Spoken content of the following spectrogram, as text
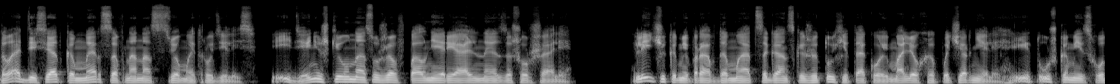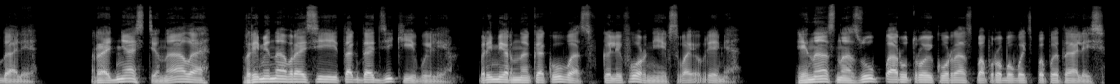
Два десятка мерсов на нас с Сёмой трудились. И денежки у нас уже вполне реальные зашуршали. Личиками, правда, мы от цыганской житухи такой малёха почернели и тушками исхудали. Родня стенала. Времена в России тогда дикие были. Примерно как у вас в Калифорнии в свое время. И нас на зуб пару-тройку раз попробовать попытались.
